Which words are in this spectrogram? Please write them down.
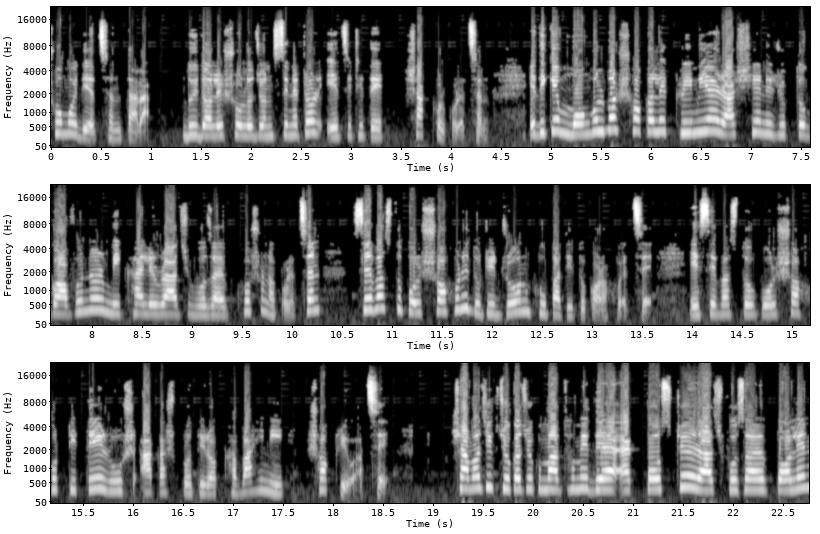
সময় দিয়েছেন তারা। দুই দলের ষোলো জন সিনেটর এ চিঠিতে স্বাক্ষর করেছেন। এদিকে মঙ্গলবার সকালে ক্রিমিয়ায় রাশিয়া নিযুক্ত গভর্নর মিখাইল রাজভোজায়েভ ঘোষণা করেছেন, সেভাস্তোপোল শহরে দুটি ড্রোন ভূপাতিত করা হয়েছে। এ সেভাস্তোপোল শহরটিতে রুশ আকাশ প্রতিরক্ষা বাহিনী সক্রিয় আছে। সামাজিক যোগাযোগ মাধ্যমে দেয়া এক পোস্টে রাজপোজায় বলেন,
